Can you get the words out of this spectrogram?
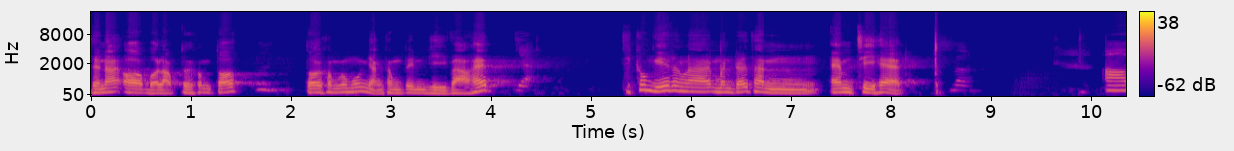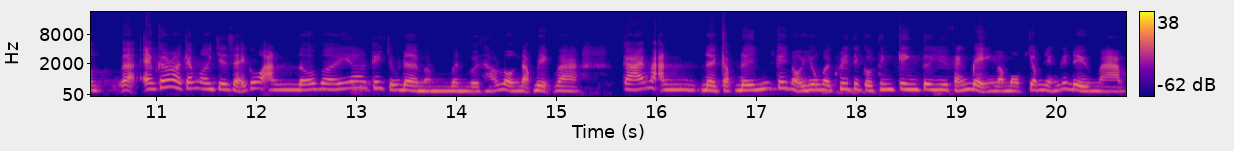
thì nói ồ bộ lọc tôi không tốt Ừ. tôi không có muốn nhận thông tin gì vào hết Dạ. thì có nghĩa rằng là mình trở thành empty head Vâng. Ờ, và em rất là cảm ơn chia sẻ của anh đối với ờ, cái chủ đề mà mình vừa thảo luận đặc biệt và cái mà anh đề cập đến cái nội dung về critical thinking tư duy phản biện là một trong những cái điều mà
